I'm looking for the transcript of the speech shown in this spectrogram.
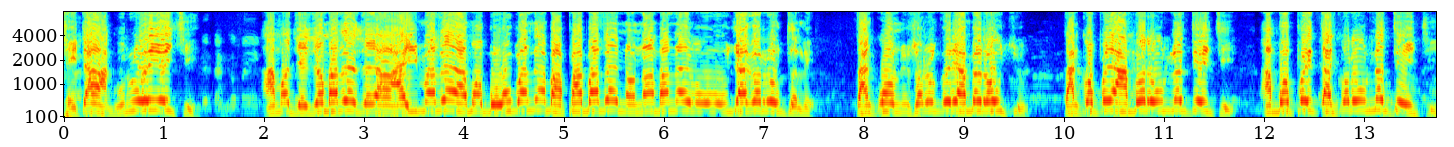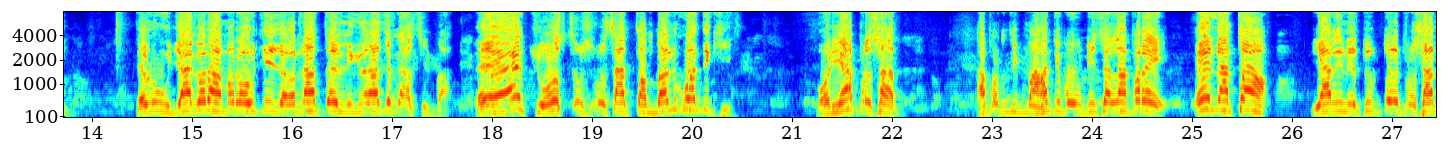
ସେଇଟା ଆଗରୁ ହେଇଯାଇଛି। ଆମ ଜେଜେମାନେ ଆଈମାନେ ଆମ ବୋଉମାନେ ବାପାମାନେ ନନାମାନେ ଉଜାଗର ରହୁଥିଲେ। ତାଙ୍କୁ ଅନୁସରଣ କରି ଆମେ ରହୁଛୁ। ତାଙ୍କ ପାଇଁ ଆମର ଉନ୍ନତି ହେଇଛି। ଆମ ପାଇଁ ତାଙ୍କର ଉନ୍ନତି ହେଇଛି। ତେଣୁ ଉଜାଗର ଆମର ହଉଛି ଜଗନ୍ନାଥ ଲିଙ୍ଗରାଜଙ୍କ ଆଶୀର୍ବାଦ। ଏ ଚୋସ୍ତ ପ୍ରସାଦ ତମ୍ବାନୁ କୁହନ୍ତି କି? ବଢିଆ ପ୍ରସାଦ। ଆପଣ ମହାଦୀପ ଉଠି ସାରିଲା ପରେ ଏ ନାଥ ୟାରି ନେତୃତ୍ୱରେ ପ୍ରସାଦ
